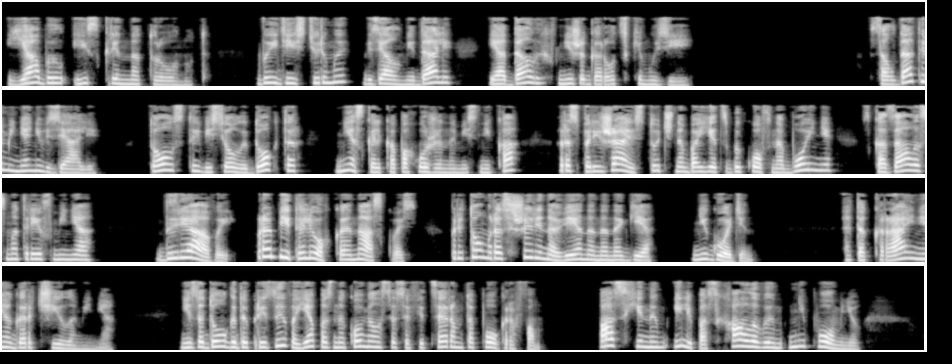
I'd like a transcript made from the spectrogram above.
Я был искренне тронут. Выйдя из тюрьмы, взял медали и отдал их в Нижегородский музей. Солдаты меня не взяли, Толстый, веселый доктор, несколько похожий на мясника, распоряжаясь точно боец быков на бойне, сказал, осмотрев меня, «Дырявый, пробита легкая насквозь, притом расширена вена на ноге, негоден». Это крайне огорчило меня. Незадолго до призыва я познакомился с офицером-топографом, Пасхиным или Пасхаловым, не помню,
